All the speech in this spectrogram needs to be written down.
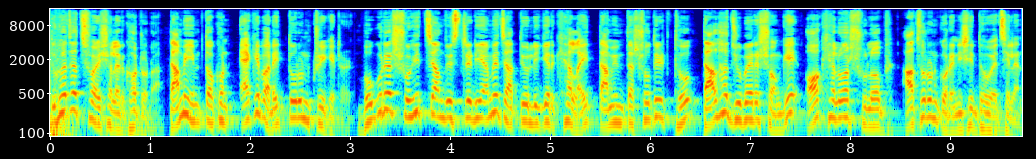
দু হাজার ছয় সালের ঘটনা। তামিম তখন একেবারে তরুণ ক্রিকেটার। বগুড়ার শহীদ চান্দু স্টেডিয়ামে জাতীয় লীগের খেলায় তামিম তার সতীর্থ তালহা জুবেরের সঙ্গে অখেলোয়াড় সুলভ আচরণ করে নিষিদ্ধ হয়েছিলেন।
